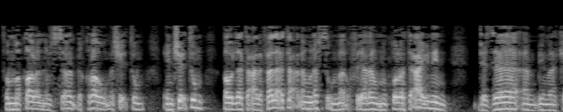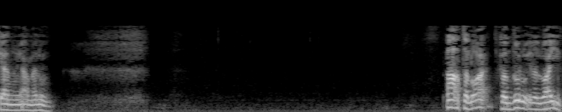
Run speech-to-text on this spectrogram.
ثم قال النبي صلى الله عليه وسلم اقرأوا ما شئتم إن شئتم قول الله تعالى فلا تعلم نفس ما أخفي لهم من قرة أعين جزاء بما كانوا يعملون. أعطى الوعد فانظروا إلى الوعيد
